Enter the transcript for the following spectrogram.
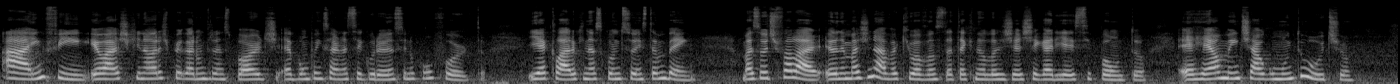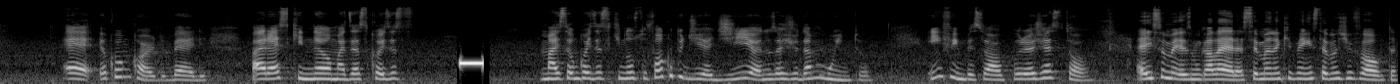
Ah, enfim, eu acho que na hora de pegar um transporte é bom pensar na segurança e no conforto. E é claro que nas condições também. Mas vou te falar, eu não imaginava que o avanço da tecnologia chegaria a esse ponto. É realmente algo muito útil. É, eu concordo, Belly. Parece que não, mas as coisas. Mas são coisas que no sufoco do dia a dia nos ajuda muito. Enfim, pessoal, por hoje é só. É isso mesmo, galera. Semana que vem estamos de volta.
